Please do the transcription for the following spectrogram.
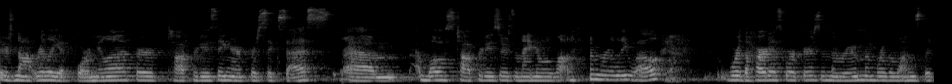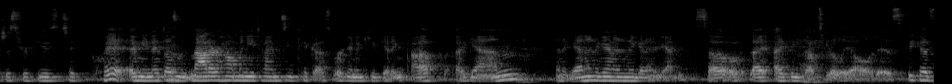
There's not really a formula for top producing or for success. Right. Um, most top producers, and I know a lot of them really well, Yeah. we're the hardest workers in the room and we're the ones that just refuse to quit. I mean, it doesn't matter how many times you kick us, we're going to keep getting up again and again and again and again and again. So I, I think that's really all it is because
